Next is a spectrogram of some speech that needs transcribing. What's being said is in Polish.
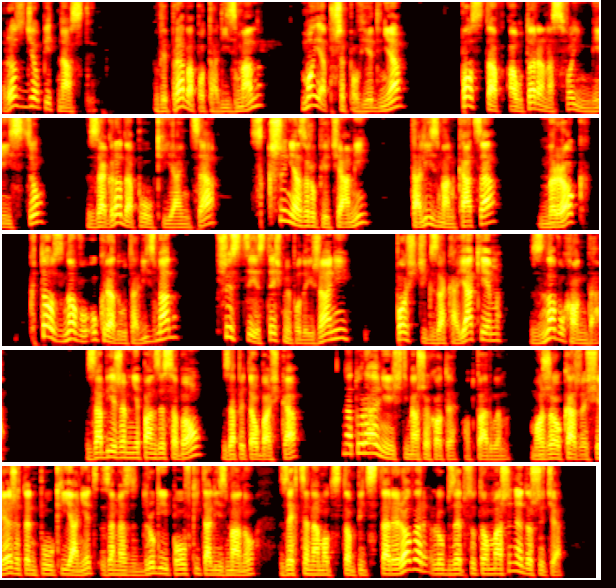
Rozdział 15. Wyprawa po talizman, moja przepowiednia, postaw autora na swoim miejscu, zagroda półkijańca, skrzynia z rupieciami, talizman kaca, mrok, kto znowu ukradł talizman, wszyscy jesteśmy podejrzani, pościg za kajakiem, znowu Honda. Zabierze mnie pan ze sobą? zapytał Baśka. Naturalnie, jeśli masz ochotę, odparłem. Może okaże się, że ten półkijaniec zamiast drugiej połówki talizmanu zechce nam odstąpić stary rower lub zepsutą maszynę do szycia.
